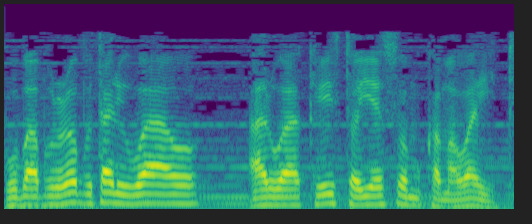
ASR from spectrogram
bubaburoro butali wao arwa Kristo Yesu mukama waitu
